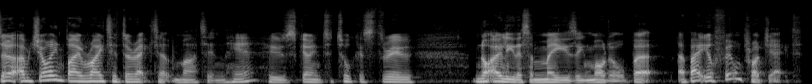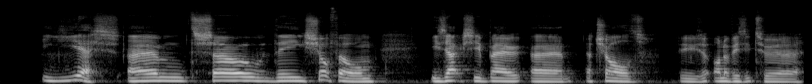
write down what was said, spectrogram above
So I'm joined by writer director Martin here, who's going to talk us through not only this amazing model, but about your film project. Yes. Um, so the short film is actually about uh, a child who's on a visit to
